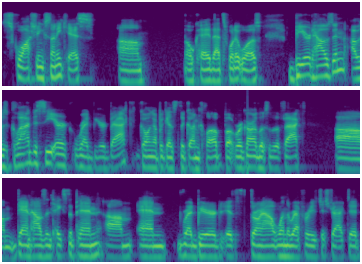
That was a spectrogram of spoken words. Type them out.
squashing sonny kiss um okay that's what it was beardhausen i was glad to see eric redbeard back going up against the gunn club but regardless of the fact um, danhausen takes the pin um, and redbeard is thrown out when the referee is distracted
